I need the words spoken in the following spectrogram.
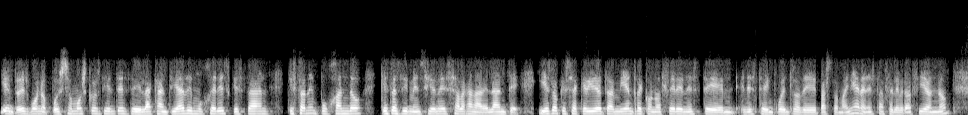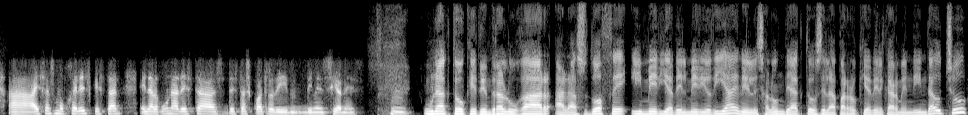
Y entonces, bueno, pues somos conscientes de la cantidad de mujeres que están, que están empujando que estas dimensiones salgan adelante. Y es lo que se ha querido también reconocer en este, en este encuentro de Pasto Mañana, en esta celebración, ¿no? A esas mujeres que están en alguna de estas, de estas cuatro dimensiones. Un acto que tendrá lugar a las doce y media del mediodía en el Salón de Actos de la Parroquia del Carmen de Indauchu,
